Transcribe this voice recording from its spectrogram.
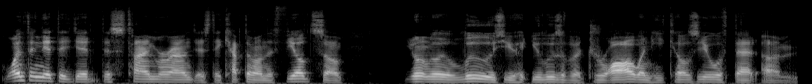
one thing that they did this time around is they kept him on the field, so you don't really lose. You you lose of a draw when he kills you with that um,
